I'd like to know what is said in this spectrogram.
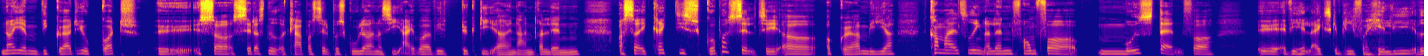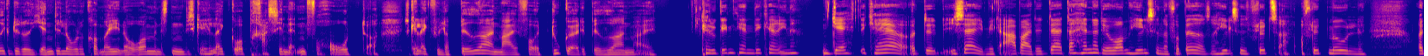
nå jamen, vi gør det jo godt, øh, så sætter os ned og klapper os selv på skulderen og siger, ej, hvor er vi dygtigere end andre lande. Og så ikke rigtig skubber selv til at, at gøre mere. Der kommer altid en eller anden form for modstand for, øh, at vi heller ikke skal blive for heldige. Jeg ved ikke, om det er noget jantelov, der kommer ind over, men sådan, vi skal heller ikke gå og presse hinanden for hårdt, og skal heller ikke føle dig bedre end mig, for at du gør det bedre end mig. Kan du genkende det, Karina? Ja, det kan jeg, og det, især i mit arbejde, der, der handler det jo om hele tiden at forbedre sig, hele tiden flytte sig og flytte målene. Og,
